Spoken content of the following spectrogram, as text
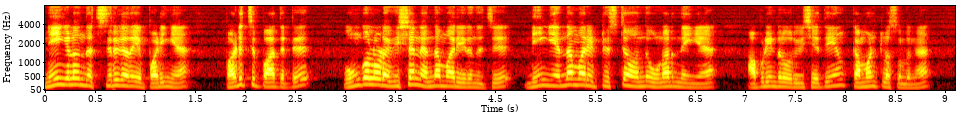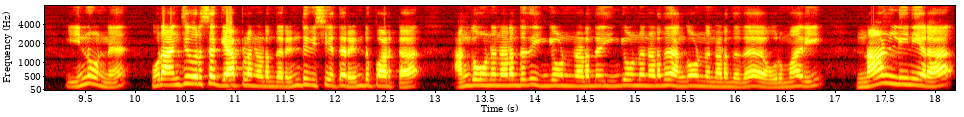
நீங்களும் இந்த சிறுகதையை படிங்க. படித்து பார்த்துட்டு உங்களோட விஷன் எந்த மாதிரி இருந்துச்சு? நீங்கள் எந்த மாதிரி ட்விஸ்ட்டை வந்து உணர்ந்தீங்க? அப்படின்ற ஒரு விஷயத்தையும் கமெண்ட்டில் சொல்லுங்கள் இன்னொன்று ஒரு அஞ்சு வருஷம் கேப்பில் நடந்த ரெண்டு விஷயத்த ரெண்டு பார்ட்டாக அங்கே ஒன்று நடந்தது இங்கே ஒன்று நடந்தது இங்கே ஒன்று நடந்தது அங்கே ஒன்று நடந்ததை ஒரு மாதிரி நான் லீனியராக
